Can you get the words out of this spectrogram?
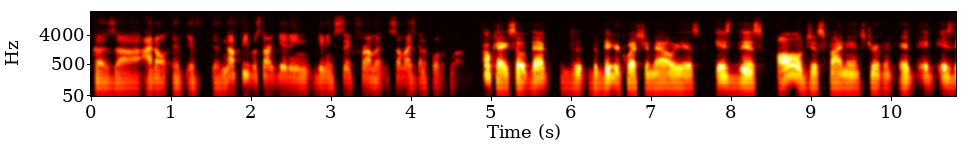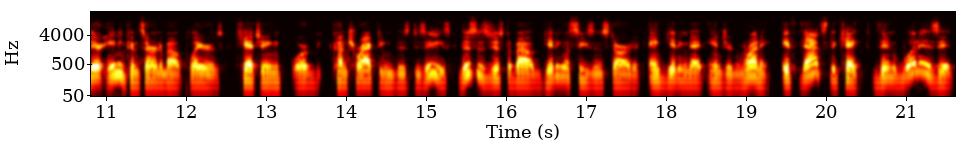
because uh, I don't. If, if enough people start getting getting sick from it, somebody's gonna pull the plug. Okay, so that the the bigger question now is: Is this all just finance driven? Is, is there any concern about players catching or contracting this disease? This is just about getting a season started and getting that engine running. If that's the case, then what is it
